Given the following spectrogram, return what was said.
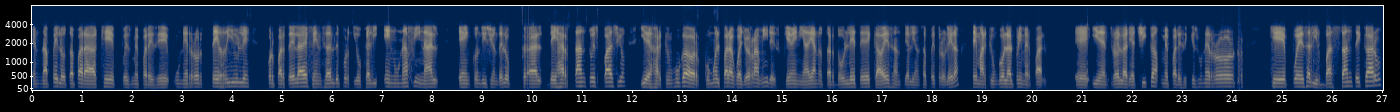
en una pelota parada que pues me parece un error terrible por parte de la defensa del Deportivo Cali en una final en condición de local, dejar tanto espacio y dejar que un jugador como el paraguayo Ramírez, que venía de anotar doblete de cabeza ante Alianza Petrolera, te marque un gol al primer palo. eh, y dentro del área chica. Me parece que es un error que puede salir bastante caro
